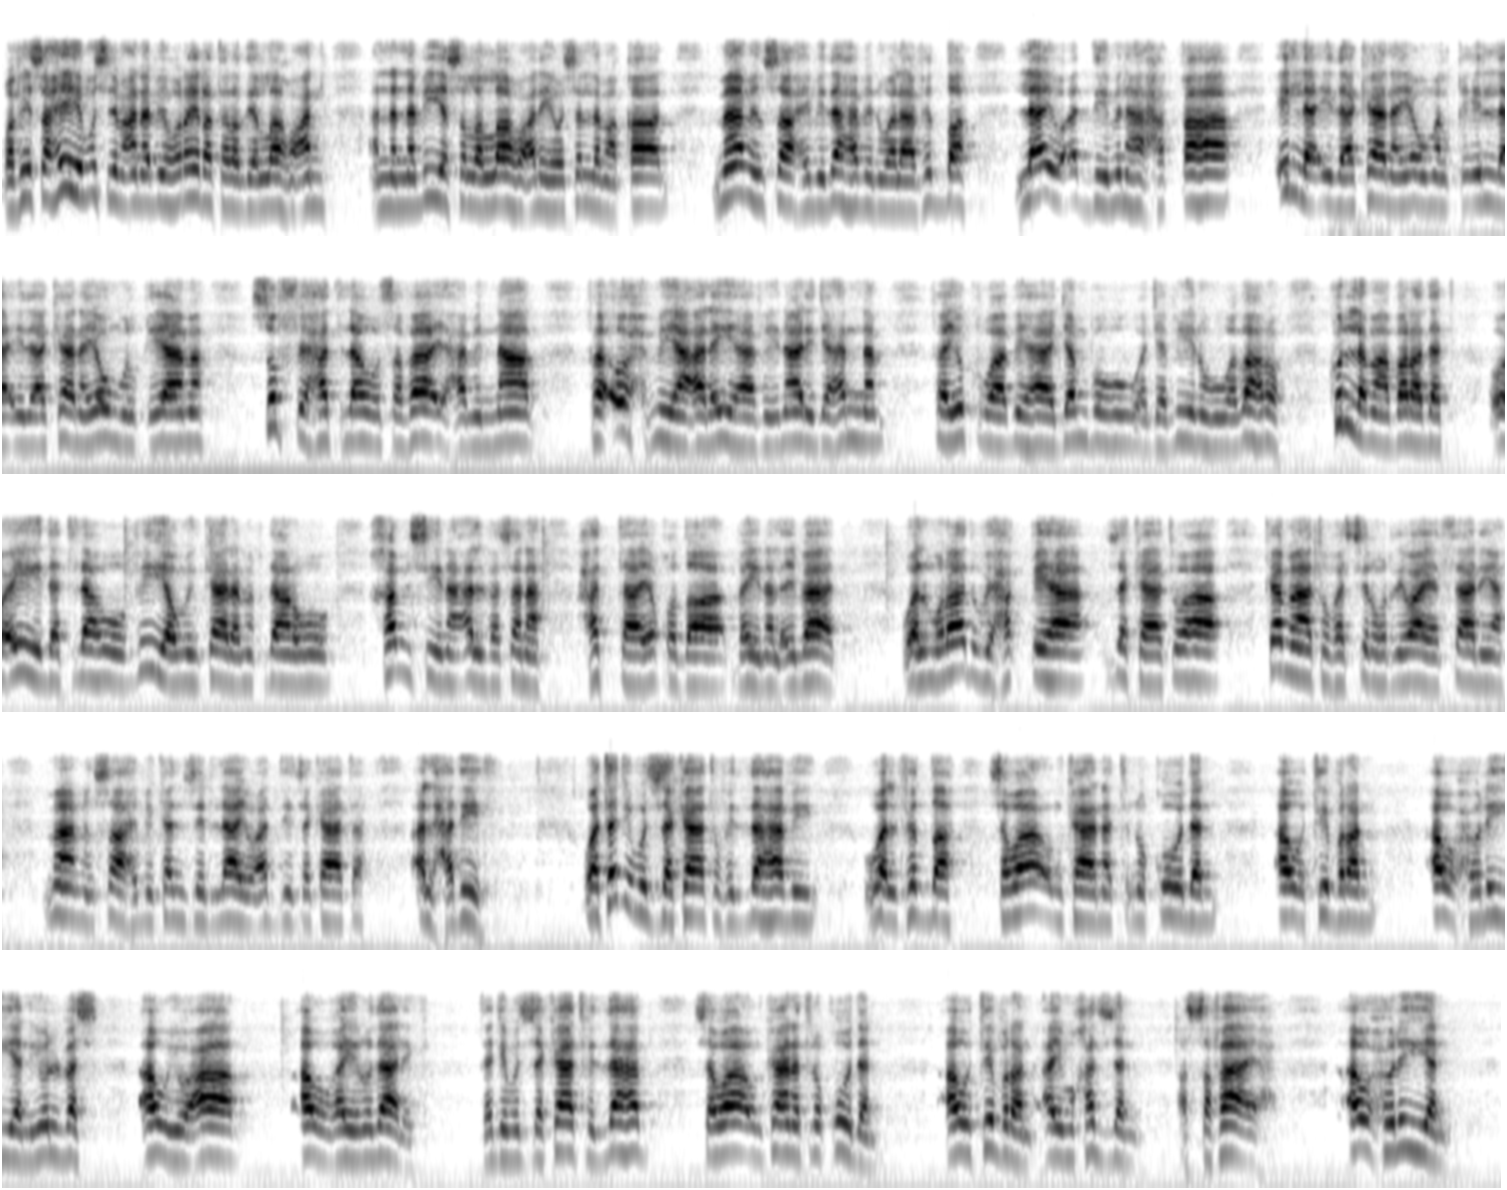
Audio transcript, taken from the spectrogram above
وفي صحيح مسلم عن أبي هريرة رضي الله عنه أن النبي صلى الله عليه وسلم قال ما من صاحب ذهب ولا فضة لا يؤدي منها حقها إلا إذا كان يوم. إلا إذا كان يوم القيامة صفحت له صفائح من نار فأحمي عليها في نار جهنم فيكوى بها جنبه وجبينه وظهره. كلما بردت أعيدت له في يوم كان مقداره خمسين ألف سنة حتى يقضى بين العباد. والمراد بحقها زكاتها كما تفسره الرواية الثانية ما من صاحب كنز لا يؤدي زكاته. الحديث وتجب الزكاة في الذهب والفضة سواء كانت نقودا أو تبرا أو حليا يلبس أو يعار أو غير ذلك. تجب الزكاة في الذهب سواء كانت نقودا أو تبرا أي مخزن الصفائح أو حليا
